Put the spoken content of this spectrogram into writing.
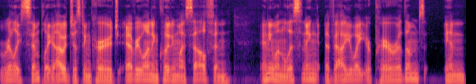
really simply, I would just encourage everyone, including myself and anyone listening, evaluate your prayer rhythms and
